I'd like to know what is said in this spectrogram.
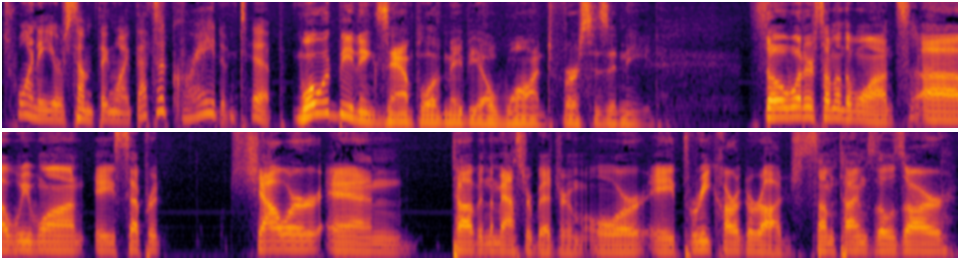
20 or something like that's a great tip. What would be an example of maybe a want versus a need? So what are some of the wants? Uh, we want a separate shower and tub in the master bedroom or a three car garage. Sometimes those are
